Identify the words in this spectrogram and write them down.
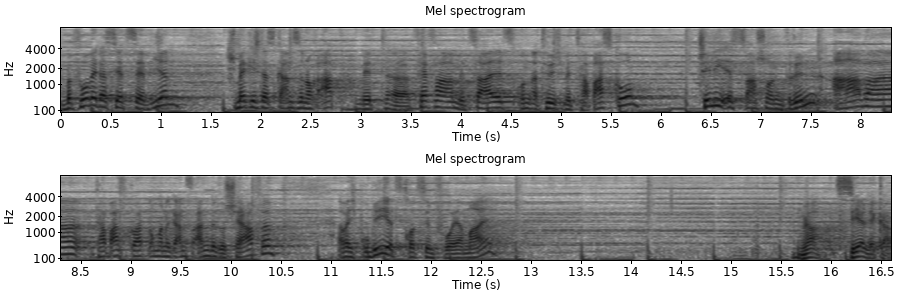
Bevor wir das jetzt servieren schmecke ich das Ganze noch ab mit äh, Pfeffer, mit Salz und natürlich mit Tabasco. Chili ist zwar schon drin, aber Tabasco hat nochmal eine ganz andere Schärfe. Aber ich probiere jetzt trotzdem vorher mal. Ja, sehr lecker.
